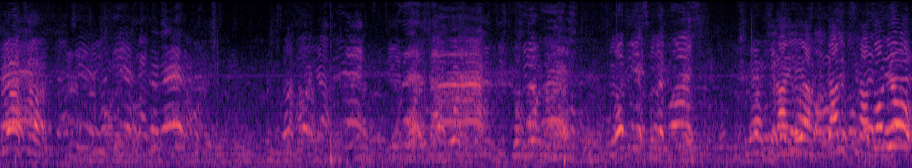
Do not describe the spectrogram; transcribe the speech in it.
Ребята! Daj, Lea, dale, sin Antonio!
